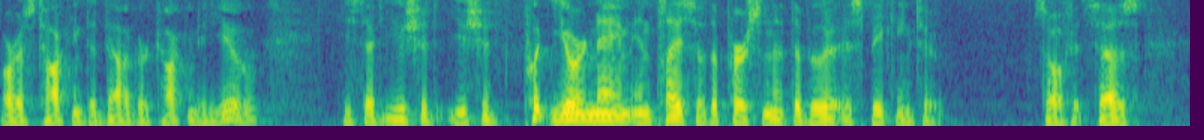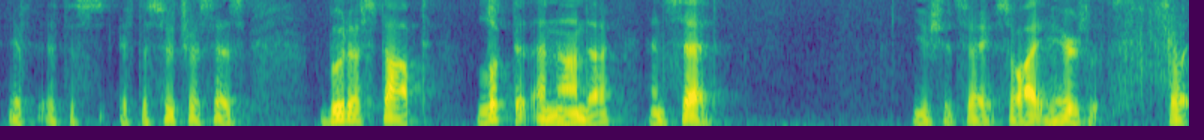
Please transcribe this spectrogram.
or is talking to Doug or talking to you, he said you should you should put your name in place of the person that the Buddha is speaking to. So if it says if if the, if the sutra says Buddha stopped, looked at Ananda and said, you should say so. I here's so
